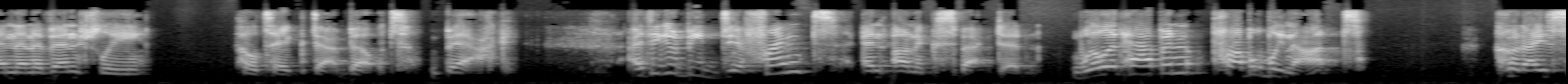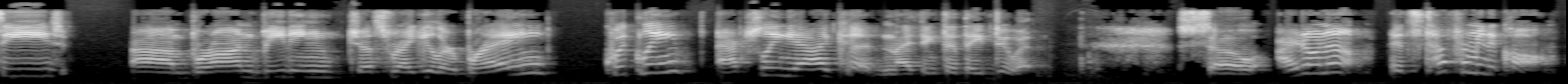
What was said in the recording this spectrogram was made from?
and then eventually he'll take that belt back. I think it would be different and unexpected. Will it happen? Probably not. Could I see um, Braun beating just regular Bray quickly? Actually, yeah, I could, and I think that they'd do it. So I don't know. It's tough for me to call.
